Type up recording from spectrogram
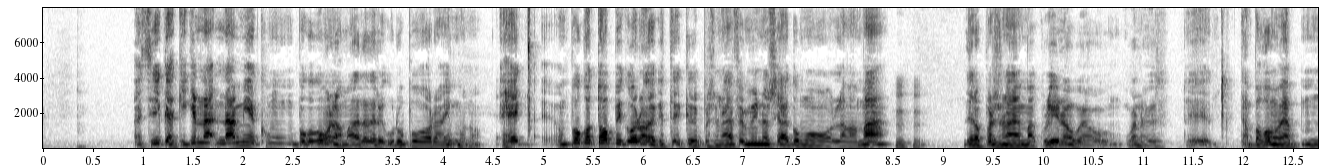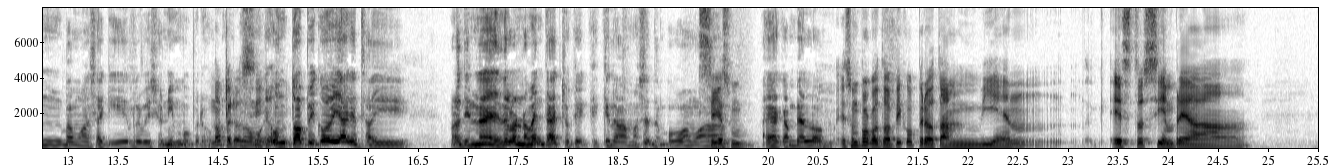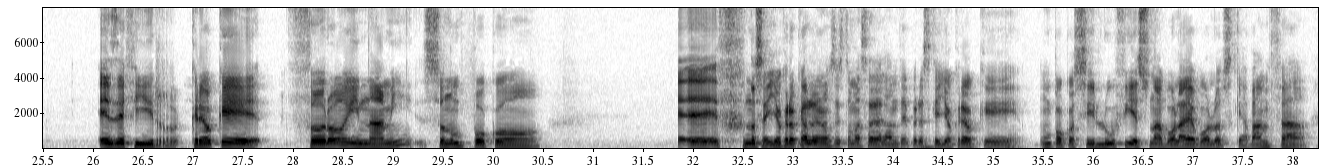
Así que aquí que Na- Nami es como un poco como la madre del grupo ahora mismo, ¿no? Es eh, un poco tópico, ¿no? De que, este- que el personaje femenino sea como la mamá de los personajes masculinos, pero bueno, es- eh, tampoco me voy a- mm, vamos a hacer aquí revisionismo, pero, No, pero como sí. que es un tópico ya que está ahí. Bueno, tiene de los 90 esto, que, que, que la vamos a hacer, tampoco vamos a, Sí, es un- a cambiarlo. Es un poco tópico, pero también esto siempre ha... Es decir, creo que Zoro y Nami son un poco... eh, no sé, yo creo que hablaremos de esto más adelante, pero es que yo creo que un poco si Luffy es una bola de bolos que avanza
